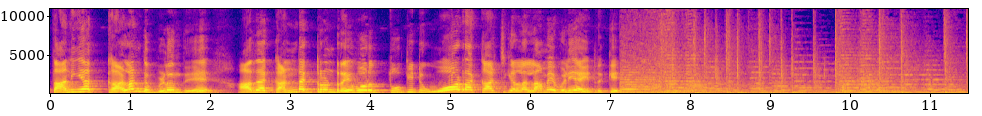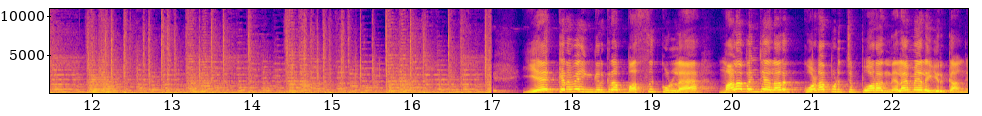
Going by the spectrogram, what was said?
தனியாக கலண்டு விழுந்து அதை கண்டக்டரும் டிரைவரும் தூக்கிட்டு ஓடுற காட்சிகள் எல்லாமே வெளியாகிட்டு இருக்கு ஏற்கனவே இங்க இருக்கிற பஸ்ஸுக்குள்ள மழை பெஞ்ச எல்லாரும் கொடை பிடிச்சு போற நிலைமையில இருக்காங்க.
